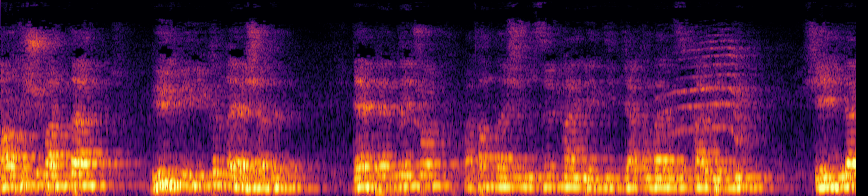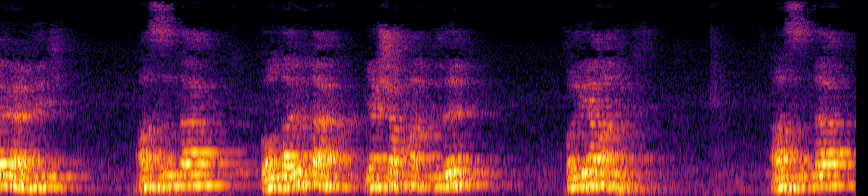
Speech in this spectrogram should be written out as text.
6 Şubat'ta büyük bir yıkımla yaşadı. Depremde çok vatandaşımızı kaybettik, yakınlarımızı kaybettik, şehitler verdik. Aslında onların da yaşam hakkını koruyamadık. Aslında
